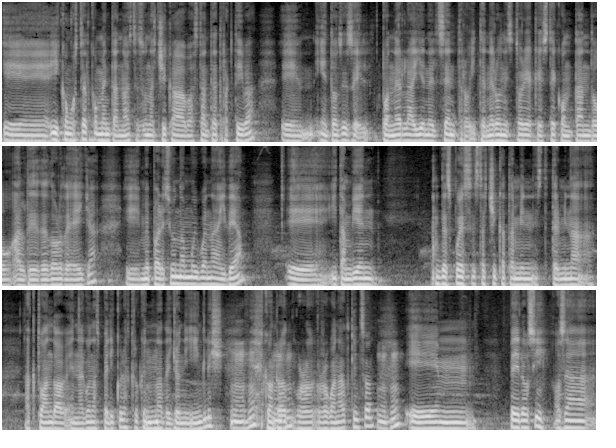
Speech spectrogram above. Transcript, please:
Eh, y como usted comenta, ¿no? Esta es una chica bastante atractiva eh, y entonces el ponerla ahí en el centro y tener una historia que esté contando alrededor de ella eh, me pareció una muy buena idea. Y también después esta chica también este, termina actuando en algunas películas, creo que en una de Johnny English con Rowan Atkinson. Pero sí, o sea,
